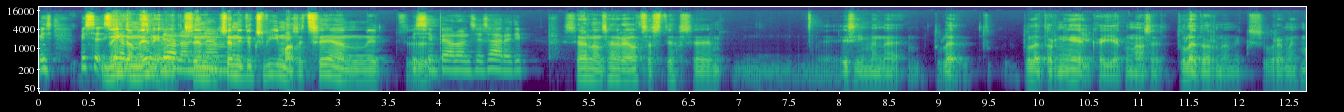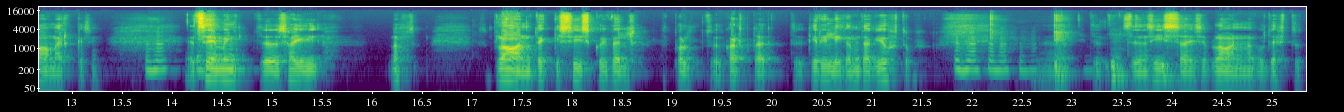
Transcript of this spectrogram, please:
mis, mis see. Neid on erinevaid, see on, see on nüüd üks viimaseid, see on nüüd, mis siin peal on, see sääre tipp? seal on sääre otsast jah, see mm, esimene tule, tuletorni eelkäija, kuna see tuletorn on üks suuremaid maamärke siin. Mhm. et see münt äh, sai, noh, plaan tekkis siis, kui veel polnud karta, et Kirilliga midagi juhtub. Mhm, et, et siis sai see plaan nagu tehtud.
